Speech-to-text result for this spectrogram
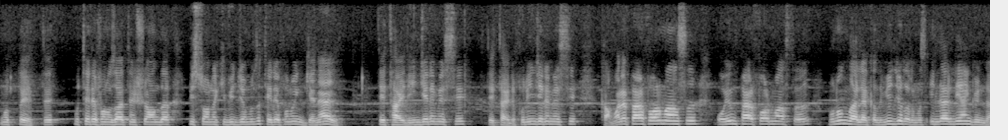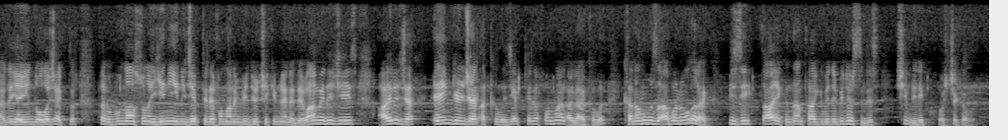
mutlu etti. Bu telefonu zaten şu anda bir sonraki videomuzda telefonun genel detaylı incelemesi, detaylı full incelemesi, kamera performansı, oyun performansı bununla alakalı videolarımız ilerleyen günlerde yayında olacaktır. Tabi bundan sonra yeni yeni cep telefonlarının video çekimlerine devam edeceğiz. Ayrıca en güncel akıllı cep telefonlarla alakalı kanalımıza abone olarak bizi daha yakından takip edebilirsiniz. Şimdilik hoşçakalın.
